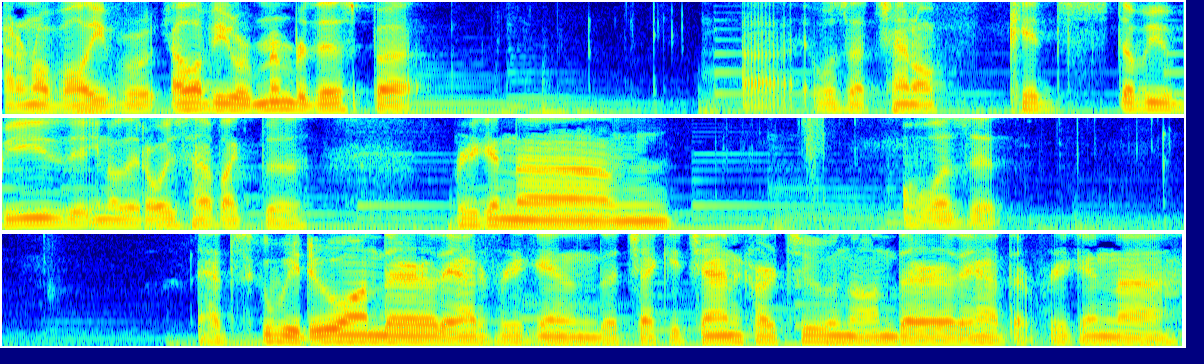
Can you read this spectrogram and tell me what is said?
I don't know if all of you, all of you remember this, but uh, it was a channel Kids WB. They, you know, they'd always have like the freaking um, what was it? Had Scooby Doo on there. They had freaking the Jackie Chan cartoon on there. They had the freaking uh,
